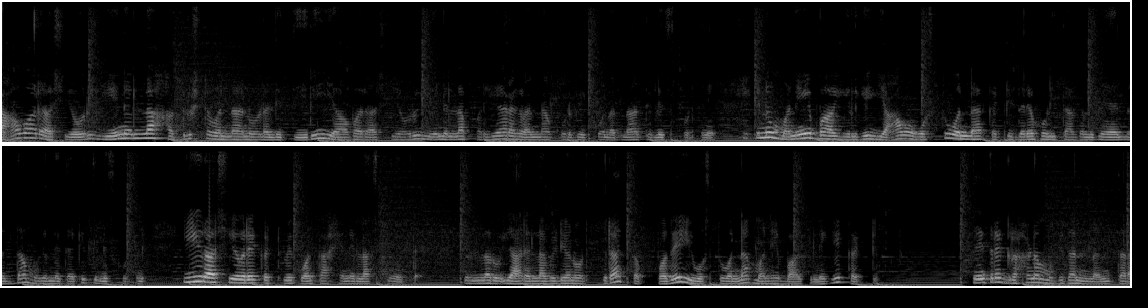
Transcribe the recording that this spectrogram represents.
ಯಾವ ರಾಶಿಯವರು ಏನೆಲ್ಲ ಅದೃಷ್ಟವನ್ನು ನೋಡಲಿದ್ದೀರಿ, ಯಾವ ರಾಶಿಯವರು ಏನೆಲ್ಲ ಪರಿಹಾರಗಳನ್ನು ಕೊಡಬೇಕು ಅನ್ನೋದನ್ನ ತಿಳಿಸ್ಕೊಡ್ತೀನಿ. ಇನ್ನು ಮನೆ ಬಾಗಿಲಿಗೆ ಯಾವ ವಸ್ತುವನ್ನು ಕಟ್ಟಿದರೆ ಹೊಳಿತಾಗಲಿದೆ ಅನ್ನೋದನ್ನ ಮೊದಲನೇದಾಗಿ ತಿಳಿಸ್ಕೊಡ್ತೀನಿ. ಈ ರಾಶಿಯವರೇ ಕಟ್ಟಬೇಕು ಅಂತ ಏನಿಲ್ಲ ಸ್ನೇಹಿತರೆ. ಎಲ್ಲರೂ ಯಾರೆಲ್ಲ ವಿಡಿಯೋ ನೋಡ್ತಿದ್ದೀರಾ, ತಪ್ಪದೇ ಈ ವಸ್ತುವನ್ನು ಮನೆ ಬಾಗಿಲಿಗೆ ಕಟ್ಟಿ. ಸ್ನೇಹಿತರೆ, ಗ್ರಹಣ ಮುಗಿದ ನಂತರ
